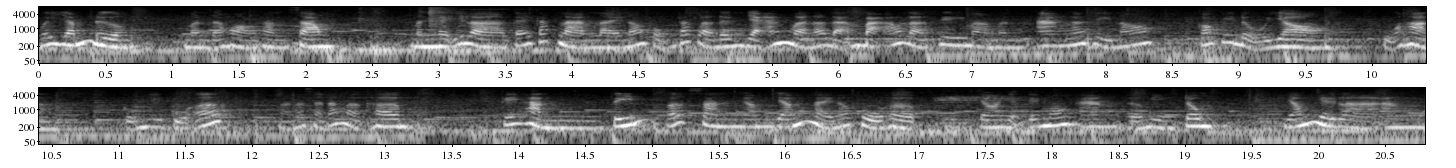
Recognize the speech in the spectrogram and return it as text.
với giấm đường mình đã hoàn thành xong. Mình nghĩ là cái cách làm này nó cũng rất là đơn giản và nó đảm bảo là khi mà mình ăn á, thì nó có cái độ giòn của hành cũng như của ớt và nó sẽ rất là thơm. Cái hành tím ớt xanh ngâm giấm này nó phù hợp cho những cái món ăn ở miền Trung giống như là ăn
